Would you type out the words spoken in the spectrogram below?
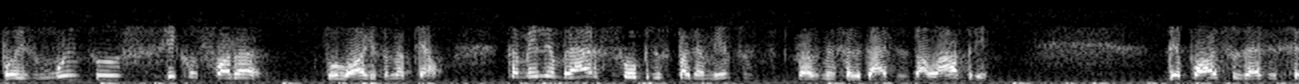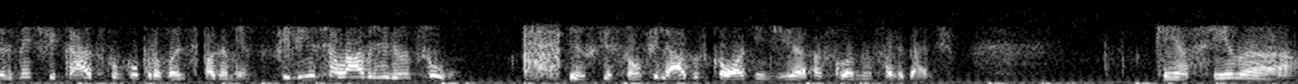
pois muitos ficam fora do log da Anatel. Também lembrar sobre os pagamentos das mensalidades da Labre. Depósitos devem ser identificados com comprovantes de pagamento. Filie-se a Labre Rio Grande do Sul. E os que estão filiados, coloquem em dia a sua mensalidade. Quem assina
